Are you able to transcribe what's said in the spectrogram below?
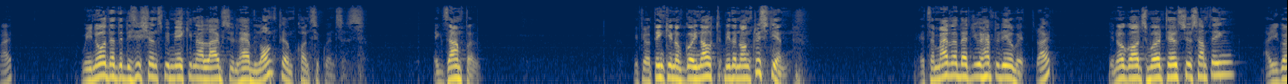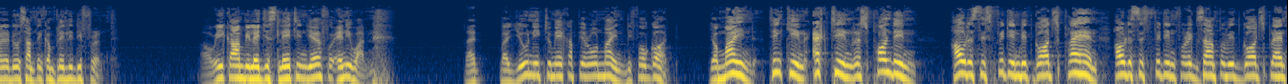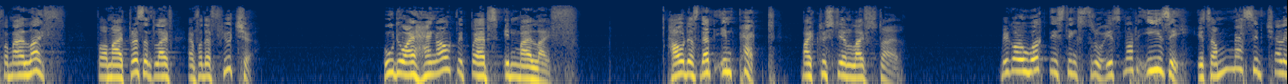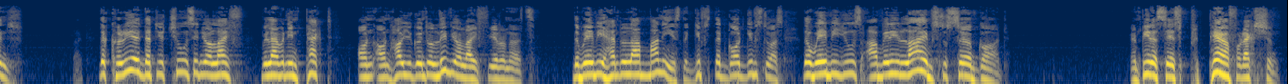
Right? We know that the decisions we make in our lives will have long term consequences. Example if you're thinking of going out with a non Christian, it's a matter that you have to deal with, right? You know, God's word tells you something. Are you going to do something completely different? Oh, we can't be legislating here for anyone, right? But you need to make up your own mind before God. Your mind, thinking, acting, responding. How does this fit in with God's plan? How does this fit in, for example, with God's plan for my life? for my present life and for the future? Who do I hang out with perhaps in my life? How does that impact my Christian lifestyle? We've got to work these things through. It's not easy. It's a massive challenge. The career that you choose in your life will have an impact on, on how you're going to live your life here on earth. The way we handle our monies, the gifts that God gives to us, the way we use our very lives to serve God. And Peter says, prepare for action.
